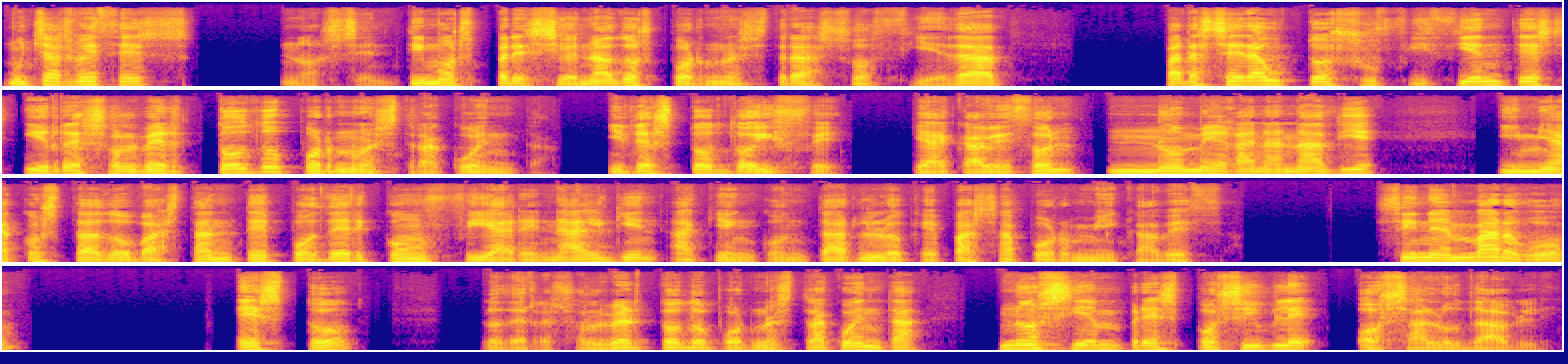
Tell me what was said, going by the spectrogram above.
Muchas veces nos sentimos presionados por nuestra sociedad para ser autosuficientes y resolver todo por nuestra cuenta. Y de esto doy fe, que a cabezón no me gana nadie y me ha costado bastante poder confiar en alguien a quien contar lo que pasa por mi cabeza. Sin embargo, esto, lo de resolver todo por nuestra cuenta, no siempre es posible o saludable.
